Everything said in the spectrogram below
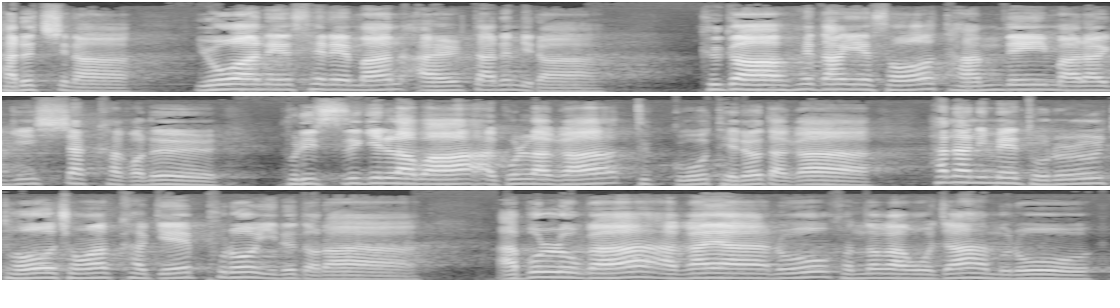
가르치나 요한의 세례만 알 따름이라. 그가 회당에서 담대히 말하기 시작하거늘 브리스길라와 아골라가 듣고 데려다가 하나님의 도를 더 정확하게 풀어 이르더라 아볼로가 아가야로 건너가고자 하므로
